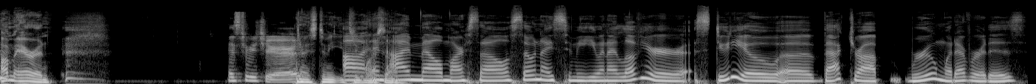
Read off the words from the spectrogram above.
I'm Aaron. Nice to meet you, Aaron. Nice to meet you too, Uh, and Marcel. I'm Mel Marcel. So nice to meet you. And I love your studio uh, backdrop room, whatever it is.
